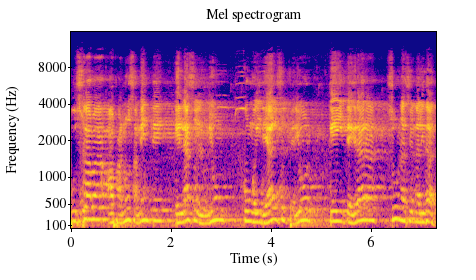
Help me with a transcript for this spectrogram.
buscaba afanosamente el lazo de unión como ideal superior que integrara su nacionalidad.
